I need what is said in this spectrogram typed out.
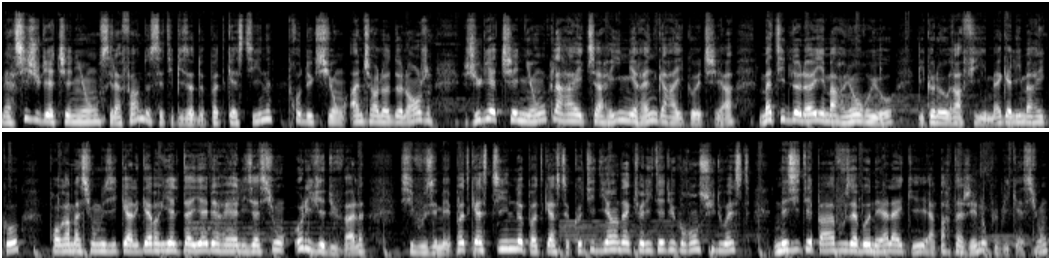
Merci Juliette Chénion, c'est la fin de cet épisode de podcasting. Production Anne-Charlotte Delange, Juliette Chénion, Clara Echari, Myrène Garaïco-Echea, Mathilde Leuil et Marion Ruot, iconographie Magali Marico, programmation musicale Gabriel Taïeb et réalisation Olivier Duval. Si vous aimez podcasting, le podcast quotidien d'actualité du Grand Sud-Ouest, n'hésitez pas à vous abonner, à liker et à partager nos publications.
